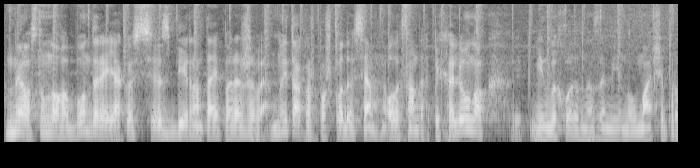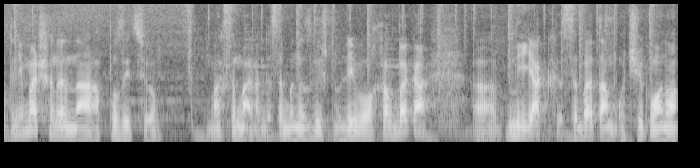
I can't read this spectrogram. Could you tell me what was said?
не основного бондаря якось збірна та й переживе. Ну і також пошкодився Олександр Піхальонок. Він виходив на заміну у матчі проти Німеччини на позицію максимально для себе незвичну лівого хавбека. Е, Ніяк себе там очікувано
